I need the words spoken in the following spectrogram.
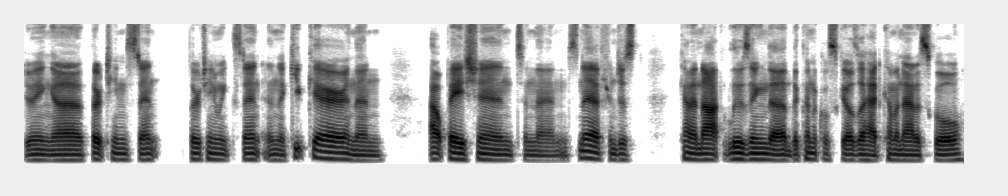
doing a 13 stint, 13 week stint in acute care and then outpatient and then sniff and just kind of not losing the the clinical skills I had coming out of school.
